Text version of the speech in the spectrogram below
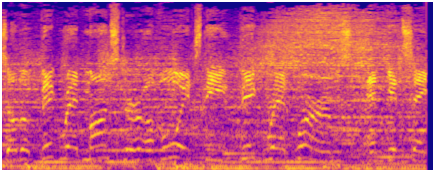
So the big red monster avoids the big red worms and gets a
